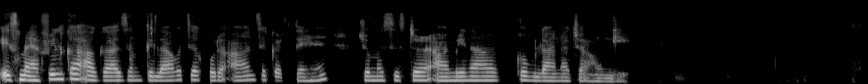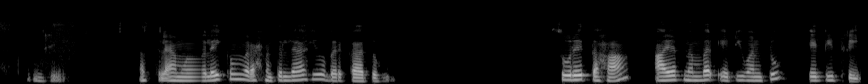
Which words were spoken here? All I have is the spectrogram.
इस महफिल का आगाज़ हम तिलावत कुरान से करते हैं जो मैं सिस्टर आमीना को बुलाना चाहूँगी जी अस्सलाम वालेकुम वरहमतुल्लाहि Surah Taha, ayat number 81 to 83.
